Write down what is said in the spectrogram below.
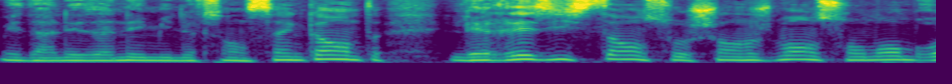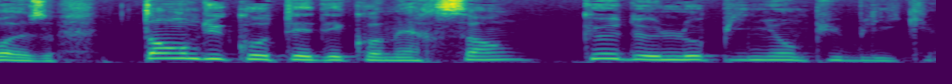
Mais dans les années 1950, les résistances au changement sont nombreuses, tant du côté des commerçants que de l'opinion publique.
